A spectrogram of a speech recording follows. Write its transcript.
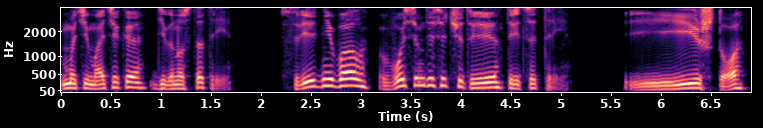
математика 93. Средний балл 84-33. И что?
